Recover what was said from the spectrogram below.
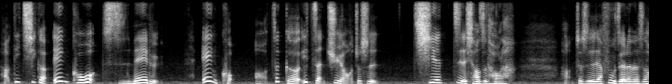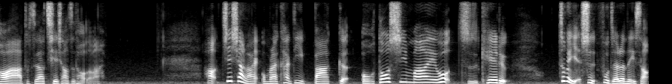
好，第七个 enco スメル enco 哦，这个一整句哦，就是切自己的小指头了。好，就是要负责任的时候啊，就是要切小指头的嘛。好，接下来我们来看第八个，オトシマイオズケル，这个也是负责任的意思哦。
